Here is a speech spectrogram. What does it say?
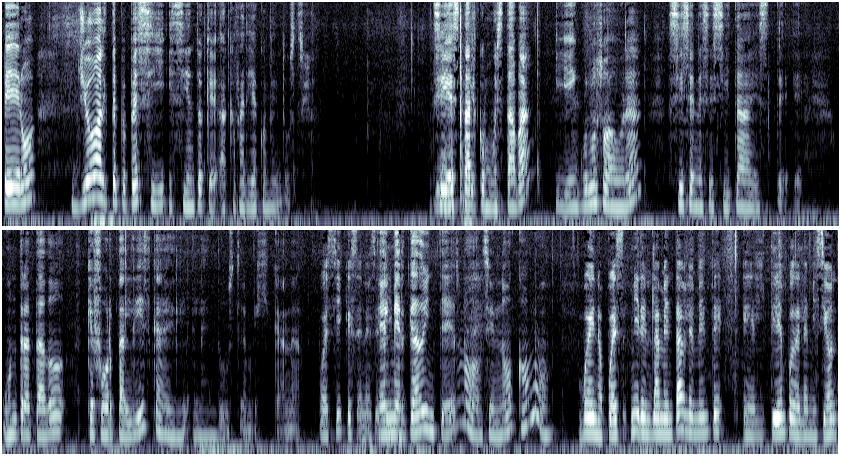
pero yo al TPP sí siento que acabaría con la industria. Si es tal como estaba, y incluso ahora sí se necesita este un tratado que fortalezca la industria mexicana. Pues sí que se necesita. El mercado interno, si no, ¿cómo? Bueno, pues miren, lamentablemente el tiempo de la emisión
